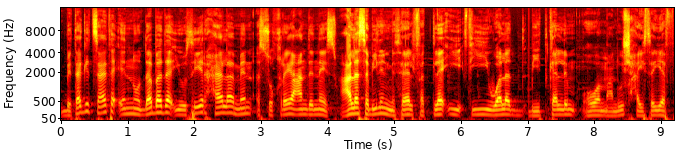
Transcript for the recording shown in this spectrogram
بتجد ساعتها إنه ده بدأ يثير حالة من السخرية عند الناس. على سبيل المثال فتلاقي في ولد بيتكلم وهو ما عندوش حيثية في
